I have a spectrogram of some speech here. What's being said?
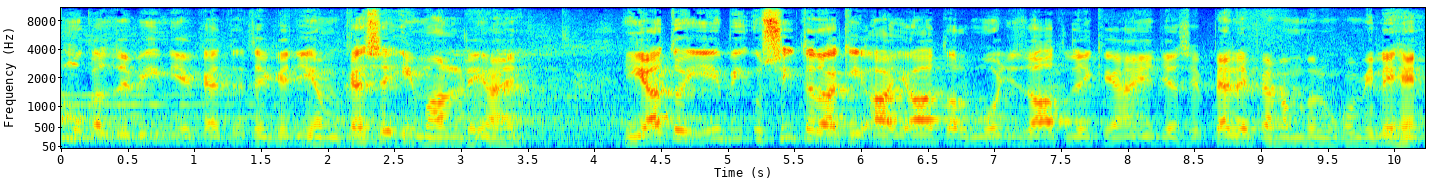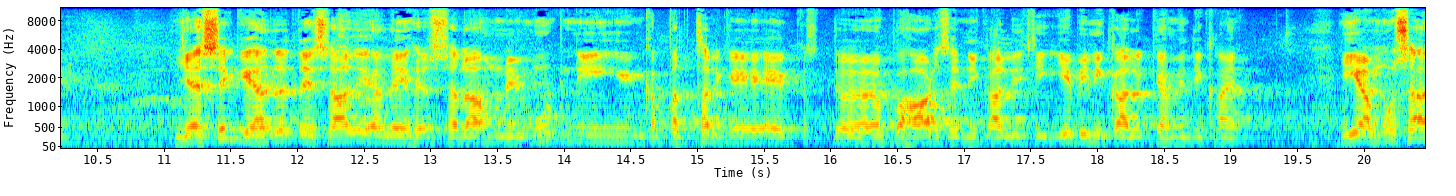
सब मुकदबीन ये कहते थे कि जी हम कैसे ईमान ले आएँ? या तो ये भी उसी तरह की आयात और मोजात लेके आएँ जैसे पहले पैगम्बरों को मिले हैं। जैसे कि हज़रत सलाम ने ऊँटनी का पत्थर के एक पहाड़ से निकाली थी, ये भी निकाल के हमें दिखाएँ। या मूसा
